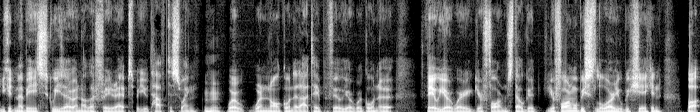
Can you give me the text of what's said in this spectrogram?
you could maybe squeeze out another three reps, but you'd have to swing. hmm We're we're not going to that type of failure. We're going to failure where your form's still good. Your form will be slower, you'll be shaking, but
